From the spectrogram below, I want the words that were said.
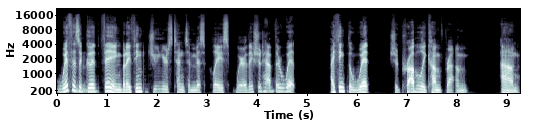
width is a Mhm. good thing, but I think juniors tend to misplace where they should have their wit. I think the wit should probably come from um,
